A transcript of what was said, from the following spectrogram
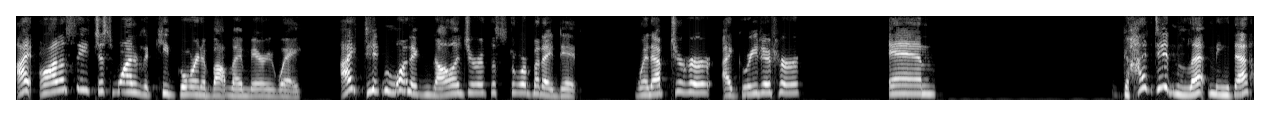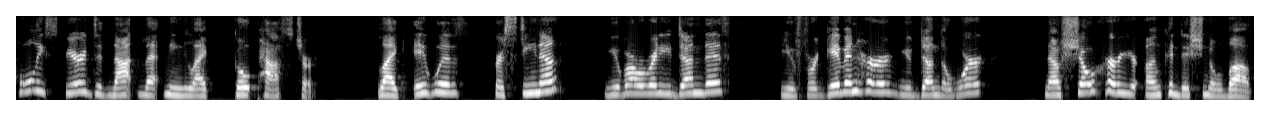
I honestly just wanted to keep going about my merry way. I didn't want to acknowledge her at the store, but I did. Went up to her, I greeted her, and God didn't let me, that Holy Spirit did not let me like go past her. Like it was Christina, you've already done this. You've forgiven her. You've done the work. Now show her your unconditional love.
